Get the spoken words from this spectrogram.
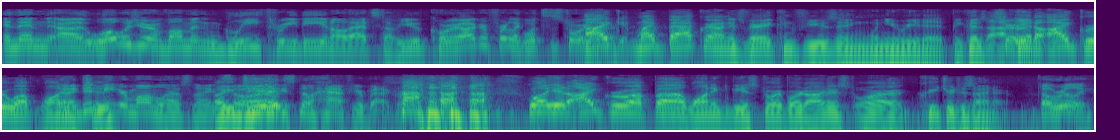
And then, uh, what was your involvement in Glee 3D and all that stuff? Are you a choreographer? Like, what's the story? I, there? my background is very confusing when you read it because Sure. I, you know I grew up wanting and I did to. meet your mom last night, Oh, you so I did? at least know half your background. well, you know I grew up uh, wanting to be a storyboard artist or a creature designer. oh, really?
